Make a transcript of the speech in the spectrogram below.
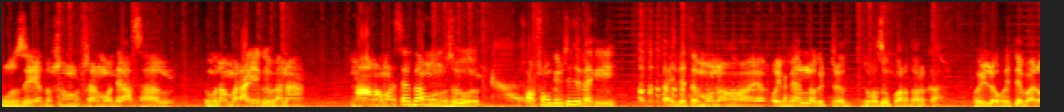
ও যে এত সমস্যার মধ্যে আসাল তোমরা আমার আগে কইবা না। নাম আমার সেদা মনসুর সবসময় কেমন চেয়ে থাকি। তাইলে তো মনে হয় ওই মেয়ের লগে যোগাযোগ করা দরকার। হইলেও হইতে পারে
